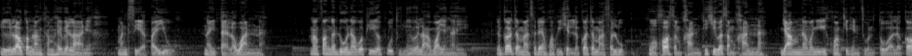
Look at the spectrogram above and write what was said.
หรือเรากำลังทำให้เวลาเนี่ยมันเสียไปอยู่ในแต่ละวันนะมาฟังกันดูนะว่าพี่เขาพูดถึงเรื่องเวลาว่ายังไง แล้วก็จะมาแสดงความคิดเห็นแล้วก็จะมาสรุปหัวข้อสำคัญที่คิดว่าสำคัญนะย้ำนะว่านี่ความคิดเห็นส่วนตัว แล้วก็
